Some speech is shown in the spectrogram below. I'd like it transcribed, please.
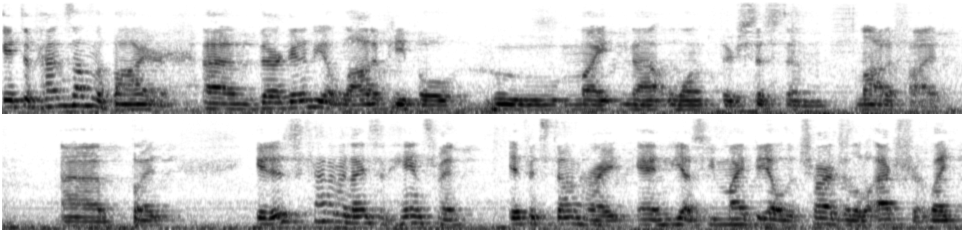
it depends on the buyer. Um, there are going to be a lot of people who might not want their system modified, uh, but it is kind of a nice enhancement if it's done right. And yes, you might be able to charge a little extra. Like,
